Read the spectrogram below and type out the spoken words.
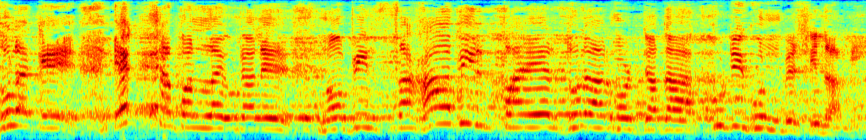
দুলাকে একটা পাল্লায় উঠালে নবীর সাহাবির পায়ের দুলার মর্যাদা কোটি গুণ বেশি দামি।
